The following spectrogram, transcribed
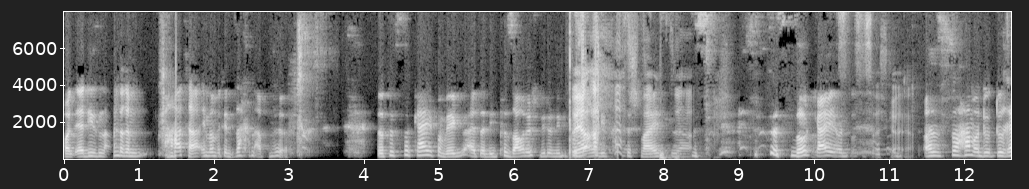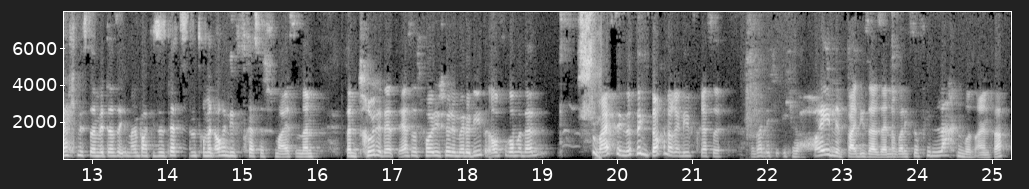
und er diesen anderen Vater immer mit den Sachen abwirft. Das ist so geil, von wegen, als er die Posaune spielt und die Posaune ja. in die Fresse schmeißt. Ja. Das, ist, das, ist, so geil. Und, das ist echt geil, ja. Und das ist so hammer. Und du, du rechnest damit, dass er ihm einfach dieses letzte Instrument auch in die Fresse schmeißt und dann, dann trödet er als erstes voll die schöne Melodie drauf rum und dann schmeißt ihm das Ding doch noch in die Fresse. Und Gott, ich, ich heule bei dieser Sendung, weil ich so viel lachen muss einfach.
